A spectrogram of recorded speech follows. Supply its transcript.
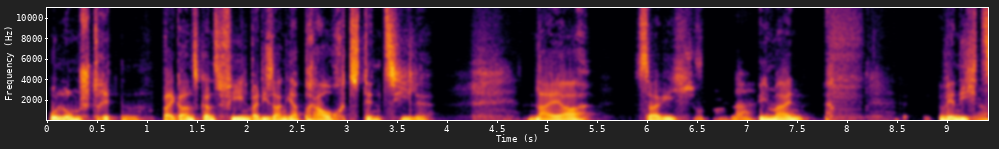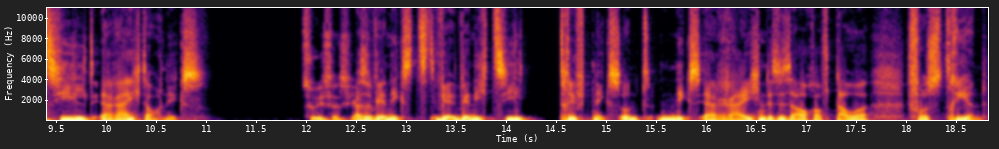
unumstritten bei ganz, ganz vielen, weil die sagen, ja, braucht es denn Ziele? Naja, sage ich, ne? ich meine, wer nicht ja. zielt, erreicht auch nichts. So ist es, ja. Also wer, nichts, wer, wer nicht zielt, trifft nichts und nichts erreichen, das ist auch auf Dauer frustrierend.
